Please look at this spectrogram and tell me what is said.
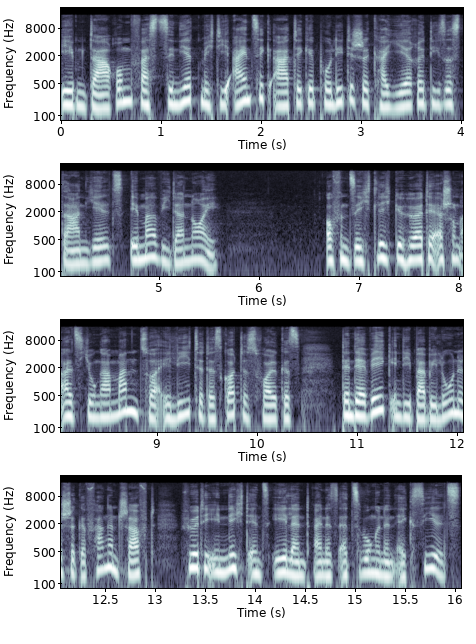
Eben darum fasziniert mich die einzigartige politische Karriere dieses Daniels immer wieder neu. Offensichtlich gehörte er schon als junger Mann zur Elite des Gottesvolkes, denn der Weg in die babylonische Gefangenschaft führte ihn nicht ins Elend eines erzwungenen Exils,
